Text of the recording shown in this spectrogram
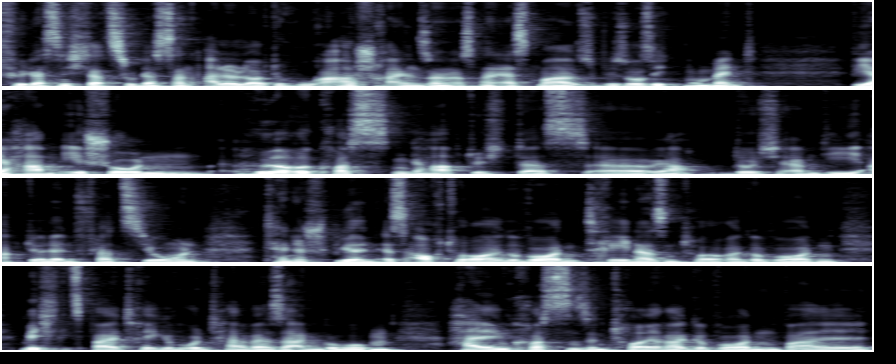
führt das nicht dazu, dass dann alle Leute Hurra schreien, sondern dass man erstmal sowieso sieht, Moment, wir haben eh schon höhere Kosten gehabt durch das, äh, ja, durch ähm, die aktuelle Inflation. Tennisspielen ist auch teurer geworden, Trainer sind teurer geworden, Mitgliedsbeiträge wurden teilweise angehoben, Hallenkosten sind teurer geworden, weil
